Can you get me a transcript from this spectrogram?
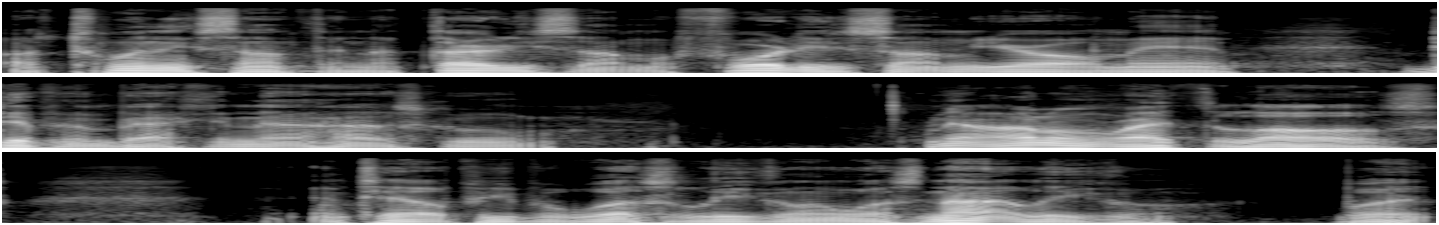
a 20 something, a 30 something, a 40 something year old man dipping back in that high school. Now, I don't write the laws and tell people what's legal and what's not legal, but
